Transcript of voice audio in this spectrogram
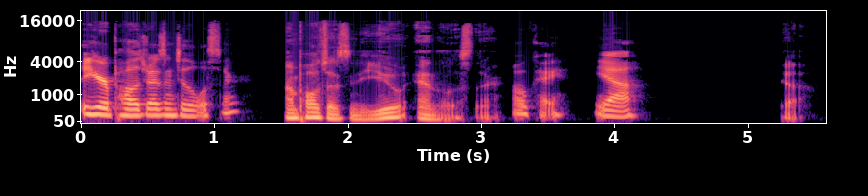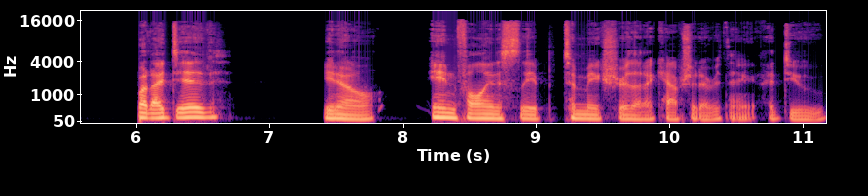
You're apologizing to the listener. I'm apologizing to you and the listener. Okay, yeah, But I did, you know, in falling asleep to make sure that I captured everything, I do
